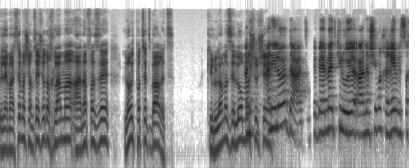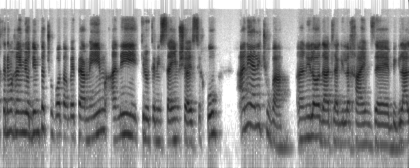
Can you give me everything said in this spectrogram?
למעשה מה שאני רוצה לשאול אותך, למה הענף הזה לא מתפוצץ בארץ? כאילו, למה זה לא משהו אני, ש... אני לא יודעת, ובאמת, כאילו, אנשים אחרים ושחקנים אחרים יודעים את התשובות הרבה פעמים, אני, כאילו, טניסאים ששיחקו, אני, אין לי תשובה. אני לא יודעת להגיד לך אם זה בגלל,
